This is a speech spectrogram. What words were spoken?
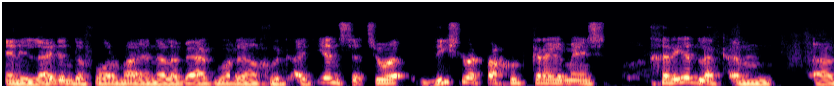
en die leidende forme in hulle werkwoorde en goed uiteensit. So die soort van goed kry 'n mens gereedelik in uh,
